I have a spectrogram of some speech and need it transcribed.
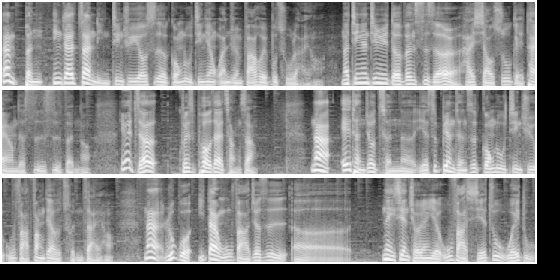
但本应该占领禁区优势的公路，今天完全发挥不出来哈。那今天禁区得分四十二，还小输给太阳的四十四分哈。因为只要 Chris Paul 在场上，那 Aton 就成了，也是变成是公路禁区无法放掉的存在哈。那如果一旦无法就是呃。内线球员也无法协助围堵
